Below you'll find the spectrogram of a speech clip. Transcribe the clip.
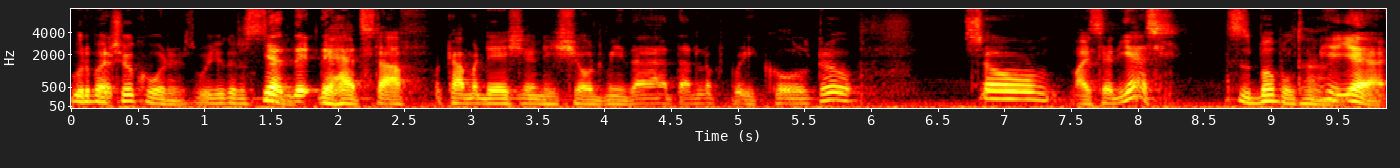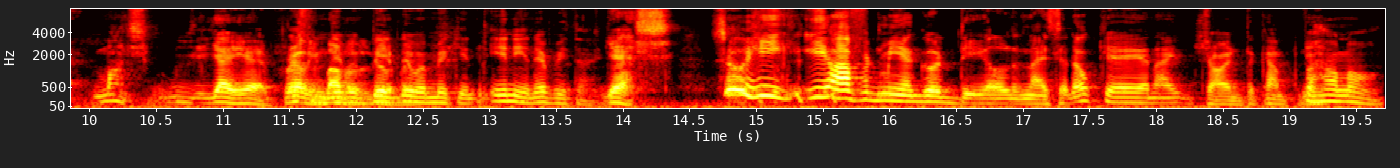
What about your quarters? Were you going to stay? yeah, they, they had staff accommodation. He showed me that. That looked pretty cool too. So I said yes. This is bubble time. Yeah, much. Yeah, yeah, really when they, bubble were built, they were making any and everything. Yes. So he he offered me a good deal, and I said okay, and I joined the company. For how long?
